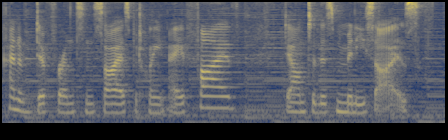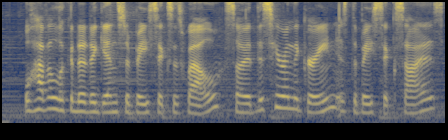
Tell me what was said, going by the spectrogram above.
kind of difference in size between A5 down to this mini size. We'll have a look at it against a B6 as well. So this here in the green is the B6 size,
